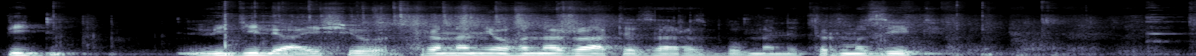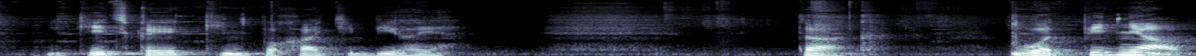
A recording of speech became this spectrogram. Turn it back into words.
під... відділяєш його, треба на нього нажати зараз, бо в мене тормозить. Кіцька, як кінь по хаті бігає. Так. От, підняв.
